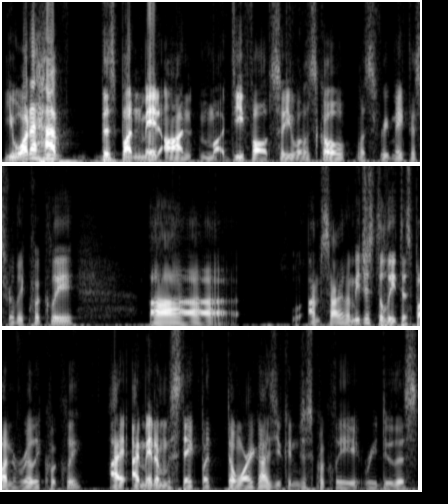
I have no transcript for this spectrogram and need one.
You want to have this button made on default. So you let's go. Let's remake this really quickly. Uh, I'm sorry. Let me just delete this button really quickly. I, I made a mistake, but don't worry, guys. You can just quickly redo this.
